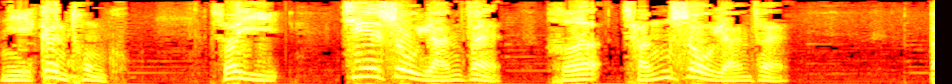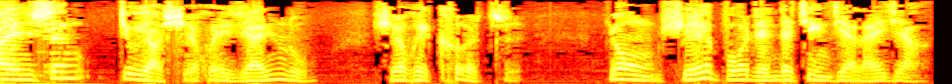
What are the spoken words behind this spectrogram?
你更痛苦。所以，接受缘分和承受缘分本身就要学会忍辱，学会克制。用学佛人的境界来讲，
